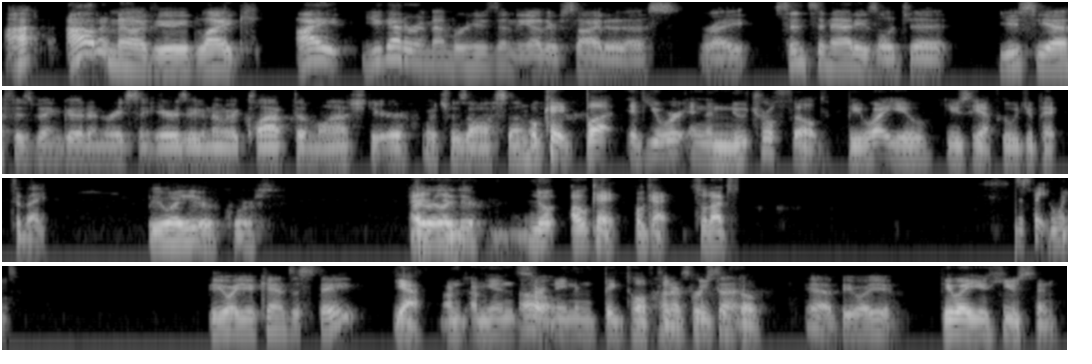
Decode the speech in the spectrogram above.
I I don't know, dude. Like I you got to remember who's in the other side of this, right? Cincinnati's legit. UCF has been good in recent years, even though we clapped them last year, which was awesome. Okay, but if you were in a neutral field, BYU, UCF, who would you pick today? BYU, of course. I And- really do. No, okay, okay. So that's the state wins. BYU, Kansas State. Yeah, I'm, I'm going to start Oh, naming Big 12 teams. 100%. Yeah, BYU. BYU, Houston,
